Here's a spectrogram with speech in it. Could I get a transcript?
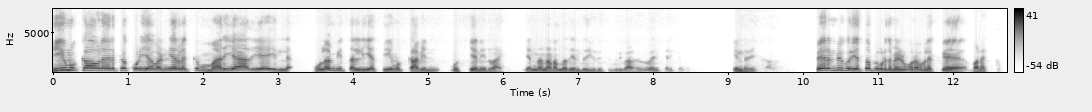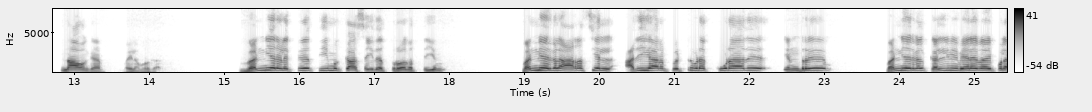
திமுகவில் இருக்கக்கூடிய வன்னியர்களுக்கு மரியாதையே இல்லை. புலம்பி தள்ளிய திமுகவின் முக்கிய நிர்வாகி. என்ன நடந்தது என்பது குறித்து விரிவாக விவரிக்க இருக்கின்றது இன்றைய காலம் பேரன்பிற்குரிய தோப்பில் கொடுத்த தமிழ் உறவுகளுக்கு வணக்கம். நான் அவங்க பைல முருகார் வன்னியர்களுக்கு திமுக செய்த துரோகத்தையும் வன்னியர்கள் அரசியல் அதிகாரம் பெற்றுவிடக் கூடாது என்று வன்னியர்கள் கல்வி வேலை வாய்ப்புல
